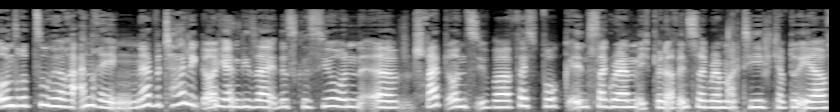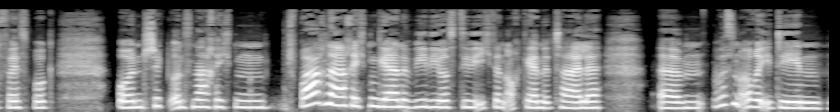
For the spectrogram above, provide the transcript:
unsere Zuhörer anregen. Ne? Beteiligt euch an dieser Diskussion. Äh, schreibt uns über Facebook, Instagram. Ich bin auf Instagram aktiv. Ich glaube, du eher auf Facebook. Und schickt uns Nachrichten, Sprachnachrichten gerne, Videos, die ich dann auch gerne teile. Ähm, was sind eure Ideen?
